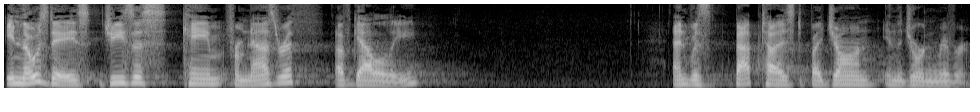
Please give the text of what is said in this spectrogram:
In those days, Jesus came from Nazareth of Galilee and was baptized by John in the Jordan River.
